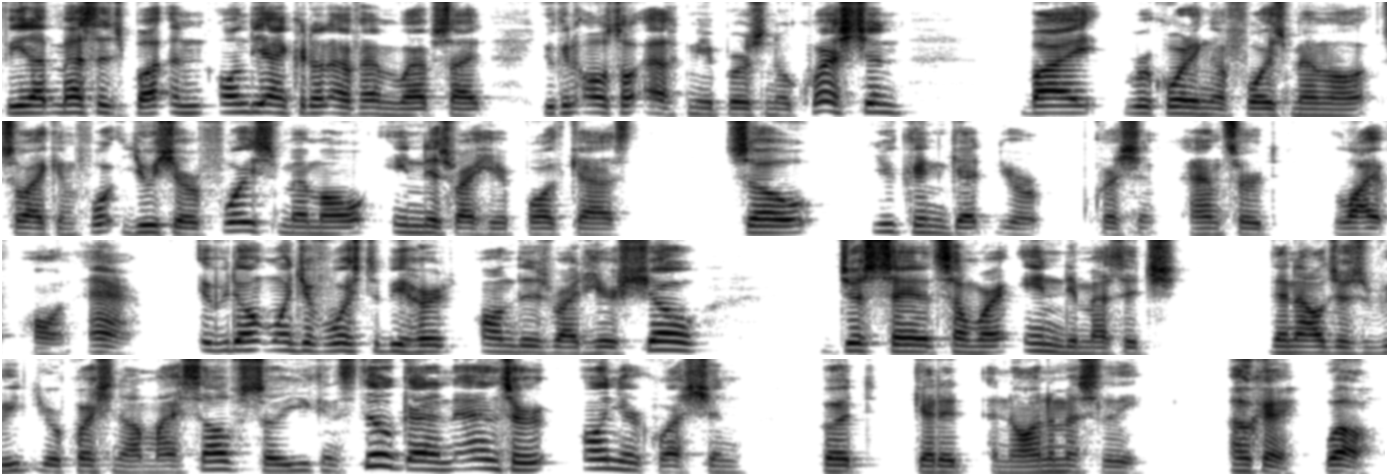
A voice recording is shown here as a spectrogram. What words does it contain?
Via that message button on the anchor.fm website, you can also ask me a personal question by recording a voice memo so I can fo- use your voice memo in this right here podcast so you can get your question answered live on air. If you don't want your voice to be heard on this right here show, just say it somewhere in the message. Then I'll just read your question out myself so you can still get an answer on your question, but get it anonymously. Okay, well,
